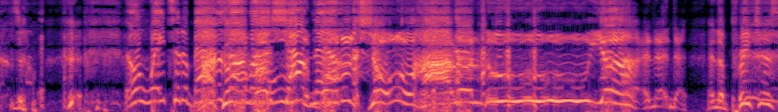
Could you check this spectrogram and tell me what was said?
Don't wait till the battle's over. Shout now. show, hallelujah, and, and and the preachers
